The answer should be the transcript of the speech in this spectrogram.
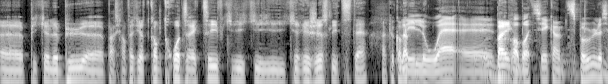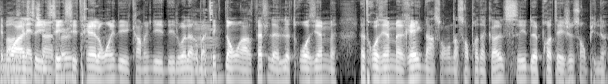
Euh, puis que le but, euh, parce qu'en fait, il y a comme trois directives qui, qui, qui régissent les titans. Un peu comme les lois euh, Ben, robotique, un petit peu. là, C'est Ouais, c'est- c'est très loin des, quand même des, des lois de la robotique. Mhm. Donc, en fait, le, le troisième, la troisième règle dans son, dans son protocole, c'est de protéger son pilote.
